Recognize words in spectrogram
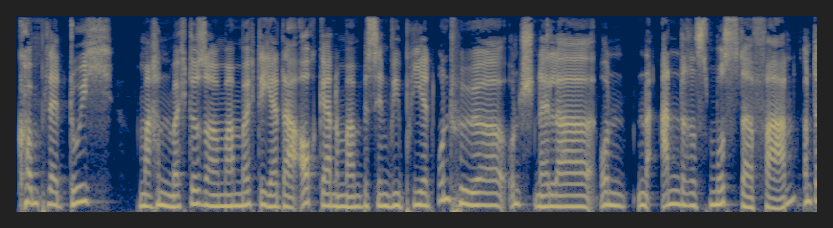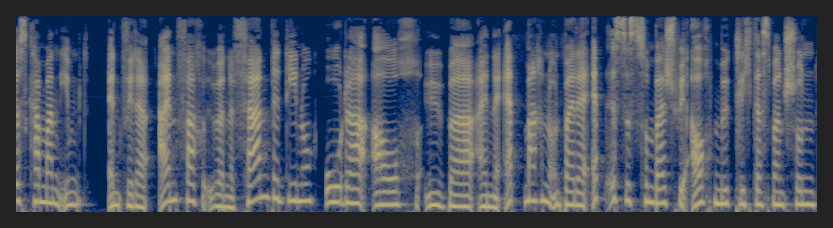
komplett durch machen möchte, sondern man möchte ja da auch gerne mal ein bisschen vibrieren und höher und schneller und ein anderes Muster fahren. Und das kann man eben entweder einfach über eine Fernbedienung oder auch über eine App machen. Und bei der App ist es zum Beispiel auch möglich, dass man schon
